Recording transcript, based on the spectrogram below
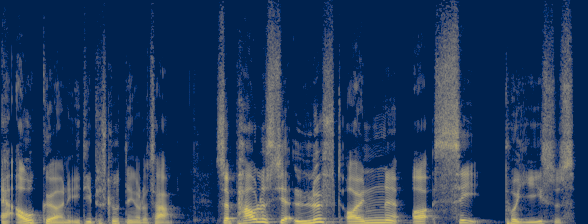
er afgørende i de beslutninger, du tager. Så Paulus siger, løft øjnene og se på Jesus.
